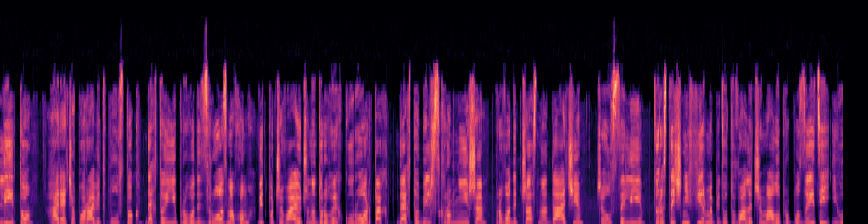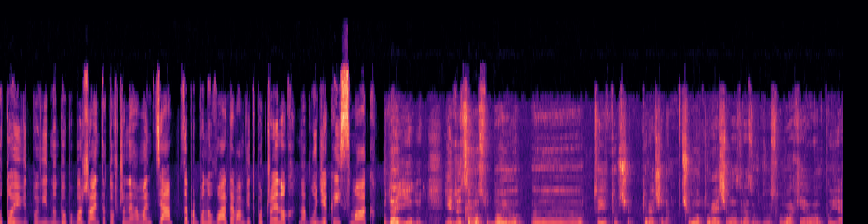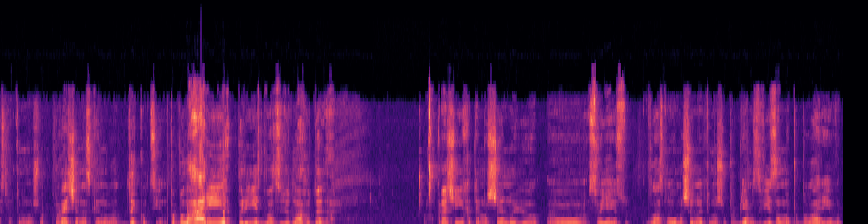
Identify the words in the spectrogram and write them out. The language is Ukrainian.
Літо. Гаряча пора відпусток. Дехто її проводить з розмахом, відпочиваючи на дорогих курортах, дехто більш скромніше. Проводить час на дачі чи у селі. Туристичні фірми підготували чимало пропозицій і готові відповідно до побажань та товщини гаманця запропонувати вам відпочинок на будь-який смак. Куди їдуть? Їдуть само собою, е, це є Турча, Туреччина. Чому Туреччина? Зразу в двох словах я вам поясню. Тому що Туреччина скинула дико ціну. По Болгарії переїзд 21 година. Краще їхати машиною, е, своєю власною машиною, тому що проблем з візами по Болгарії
